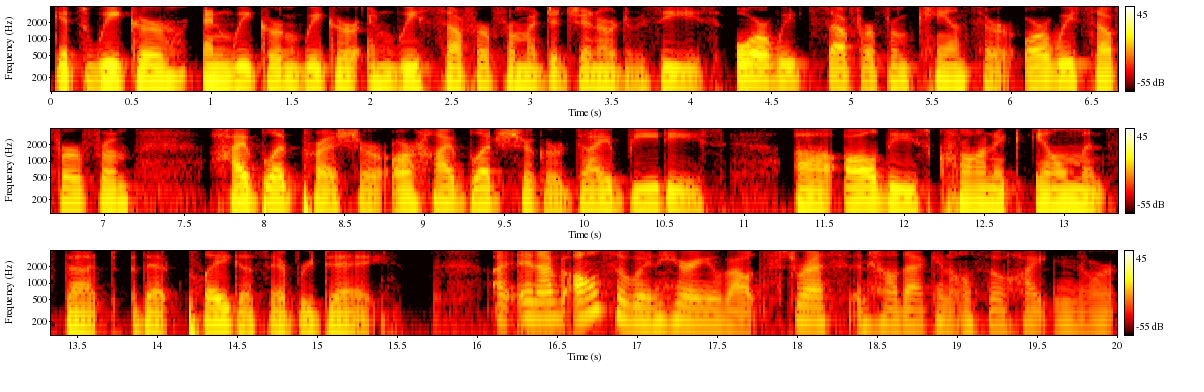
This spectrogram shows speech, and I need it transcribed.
gets weaker and weaker and weaker, and we suffer from a degenerative disease, or we suffer from cancer, or we suffer from high blood pressure or high blood sugar, diabetes, uh, all these chronic ailments that, that plague us every day. and I've also been hearing about stress and how that can also heighten or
